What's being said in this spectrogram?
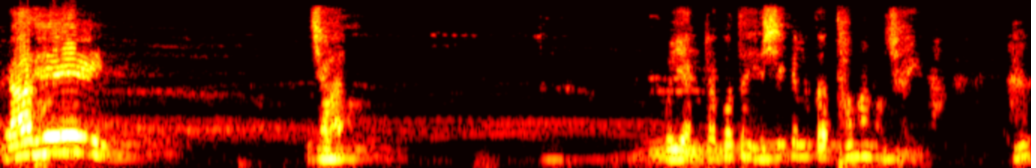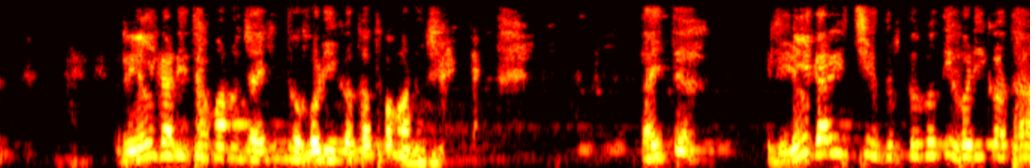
রাধে যান ওই একটা কথা এসে গেলে তো থামানো যায় না। হ্যাঁ? রেলগাড়ি থামানো যায়, কিন্তু হরি কথা থামানো যায় তাই তো? রেলগাড়ির চেয়ে দ্রুতগতি হরি কথা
